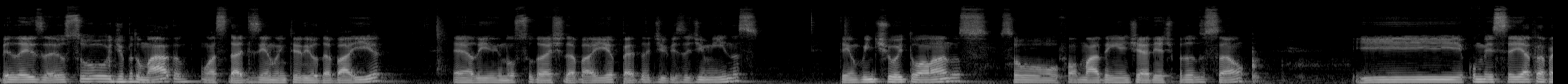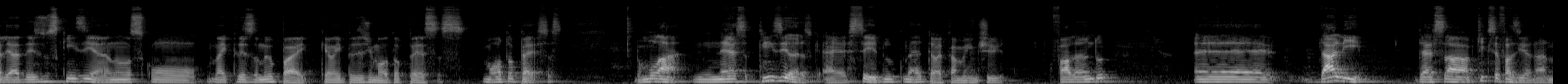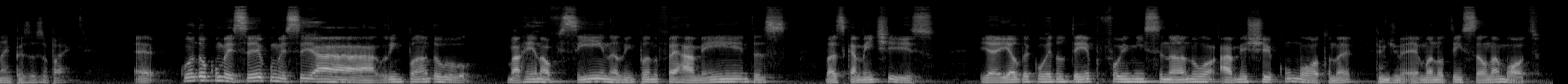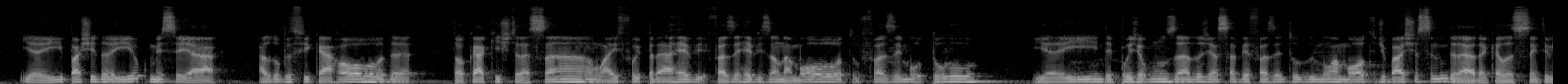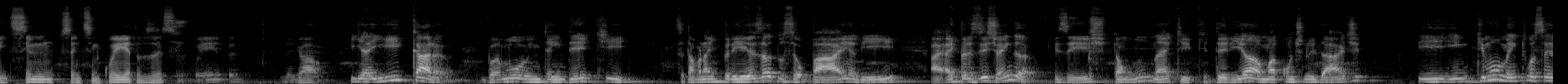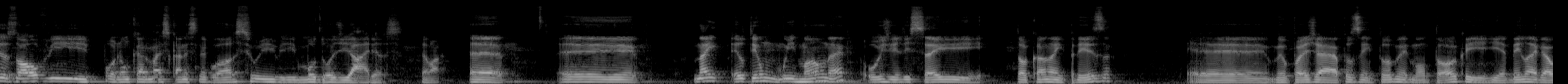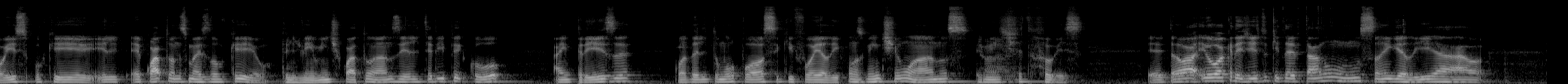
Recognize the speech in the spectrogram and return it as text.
Beleza, eu sou de Brumado, uma cidadezinha no interior da Bahia, é ali no sudoeste da Bahia, perto da divisa de Minas. Tenho 28 anos, sou formado em engenharia de produção e comecei a trabalhar desde os 15 anos com, na empresa do meu pai, que é uma empresa de motopeças. Motopeças. Vamos lá, nessa 15 anos, é cedo, né, teoricamente falando. É, dali, dessa. O que, que você fazia na, na empresa do seu pai? É, quando eu comecei, eu comecei a limpando, varrendo a oficina, limpando ferramentas, basicamente isso. E aí, ao decorrer do tempo, foi me ensinando a mexer com moto, né? Entendi. É, manutenção na moto. E aí, a partir daí, eu comecei a, a lubrificar a roda, tocar aqui extração, aí foi para fazer revisão na moto, fazer motor. E aí, depois de alguns anos, eu já sabia fazer tudo numa moto de baixa cilindrada, aquelas 125, 150, 250. Legal. E aí, cara, vamos entender que você estava na empresa do seu pai ali. A, a empresa existe ainda? Existe. Então, um, né, que, que teria uma continuidade. E em que momento você resolve, pô, não quero mais ficar nesse negócio e, e mudou de áreas, sei lá. É, é, na, eu tenho um irmão, né? Hoje ele segue tocando a empresa. É, meu pai já aposentou, meu irmão toca e, e é bem legal isso porque ele é quatro anos mais novo que eu. Ele tem 24 anos e ele triplicou a empresa quando ele tomou posse, que foi ali com os 21 anos e 22. Então eu acredito que deve estar no, no sangue ali a,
